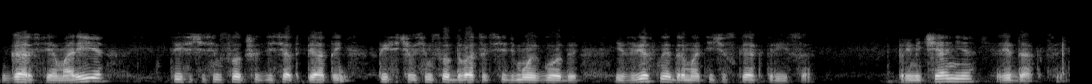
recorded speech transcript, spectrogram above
Гарсия Мария, 1765-1827 годы, известная драматическая актриса. Примечание редакции.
